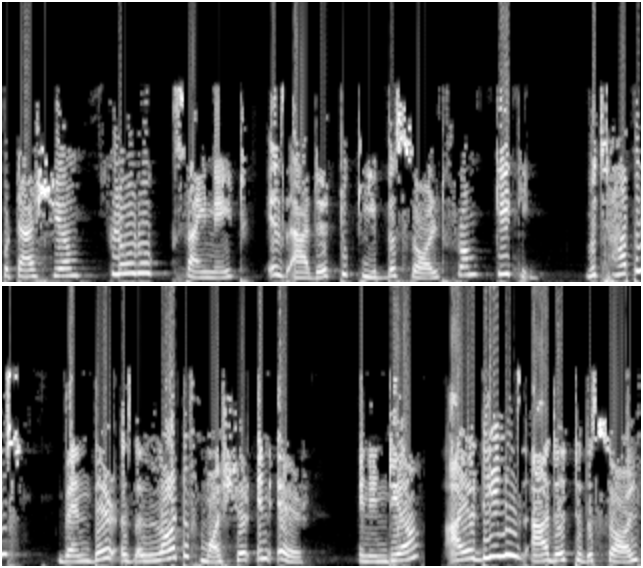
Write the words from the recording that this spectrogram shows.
potassium ferrocyanide is added to keep the salt from caking, which happens when there is a lot of moisture in air. In India, iodine is added to the salt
